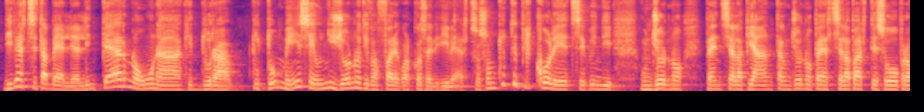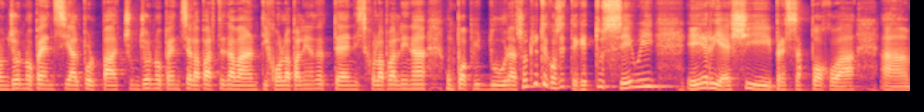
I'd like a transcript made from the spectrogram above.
diverse tabelle all'interno, una che dura tutto un mese e ogni giorno ti fa fare qualcosa di diverso. Sono tutte piccolezze, quindi un giorno pensi alla pianta, un giorno pensi alla parte sopra, un giorno pensi al polpaccio, un giorno pensi alla parte davanti con la pallina da tennis, con la pallina un po' più dura. Sono tutte cosette che tu segui e riesci pressappoco a, a,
